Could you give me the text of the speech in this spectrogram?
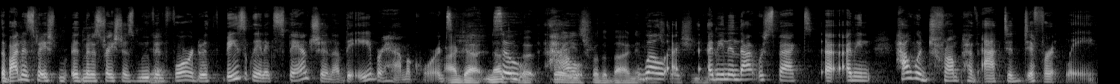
the Biden administration- is moving Yeah. forward with basically an expansion of the Abraham Accords. I got nothing So but how- praise for the Biden administration. Well, administration I mean, in that respect, uh, I mean, how would Trump have acted differently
